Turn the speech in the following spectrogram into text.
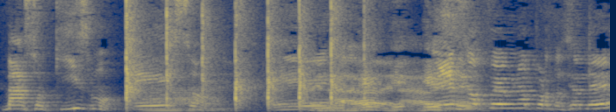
Masoquismo, eso. Eh, nada, de eh, nada. eh, ¿Eso fue una aportación de él?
